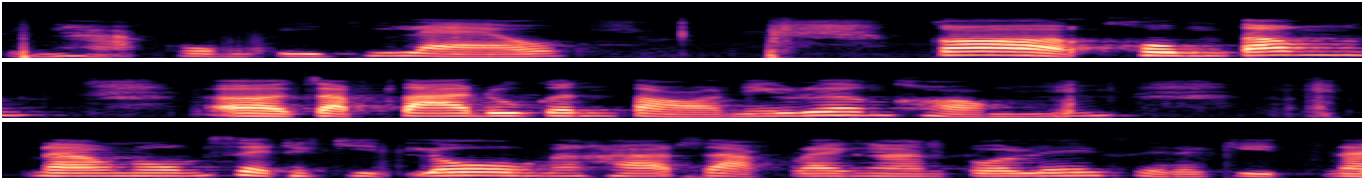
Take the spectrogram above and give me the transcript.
สิงหาคมปีที่แล้วก็คงต้องอจับตาดูกันต่อในเรื่องของ แนวโน้มเศรษฐกิจโลกนะคะ จากรายงานตัวเลขเศรษฐกิจใน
